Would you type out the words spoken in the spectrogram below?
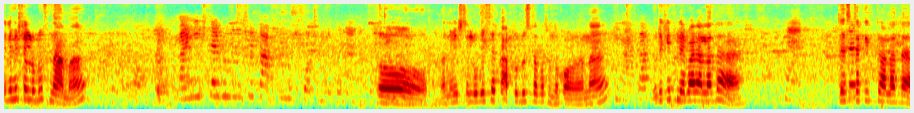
এটা মিস্টার লুডুস না মা? মানে ও মানে মিস্টার লুডুসের কাপ লুডুসটা পছন্দ করো না? না না, ওটা কি ফ্লেভার আলাদা? হ্যাঁ টেস্টটা কি একটু আলাদা?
